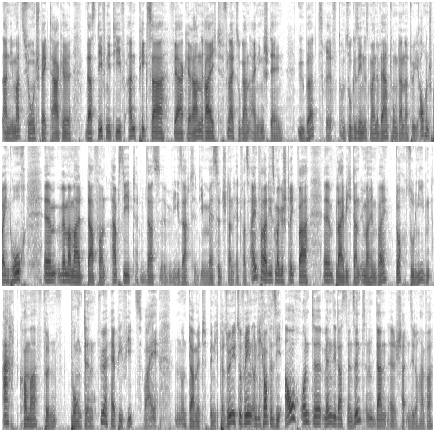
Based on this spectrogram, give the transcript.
Animationsspektakel, das definitiv an Pixar-Werke ranreicht, vielleicht sogar an einigen Stellen übertrifft. Und so gesehen ist meine Wertung dann natürlich auch entsprechend hoch. Ähm, wenn man mal davon absieht, dass, äh, wie gesagt, die Message dann etwas einfacher diesmal gestrickt war, äh, bleibe ich dann immerhin bei doch soliden 8,5 Punkten für Happy Feet 2. Und damit bin ich persönlich zufrieden und ich hoffe, Sie auch. Und äh, wenn Sie das denn sind, dann äh, schalten Sie doch einfach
